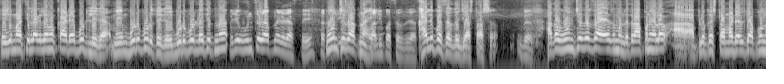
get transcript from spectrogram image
त्याची माती लागल्यामुळे काड्या बुडले त्या. म्हणजे बुड बुडते त्या बुड बुडलं तिथनं म्हणजे उंच जात नाही का जास्त हे? का उंच खाली- जात नाही. खाली पसरत जास्त? खाली पसरतं जास्त असं. आता उंच जर जायचं म्हणलं तर आपण ह्याला आपलं कसं टमाट्याला ते आपण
